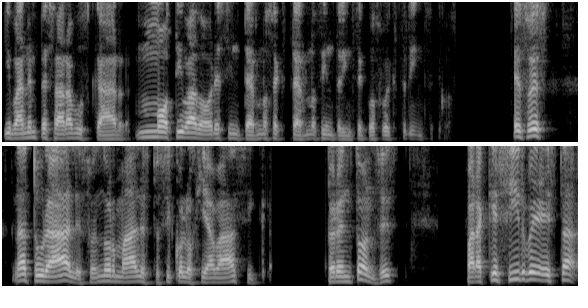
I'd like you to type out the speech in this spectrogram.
y van a empezar a buscar motivadores internos, externos, intrínsecos o extrínsecos. Eso es natural, eso es normal, esto es psicología básica. Pero entonces, ¿para qué sirve esta,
